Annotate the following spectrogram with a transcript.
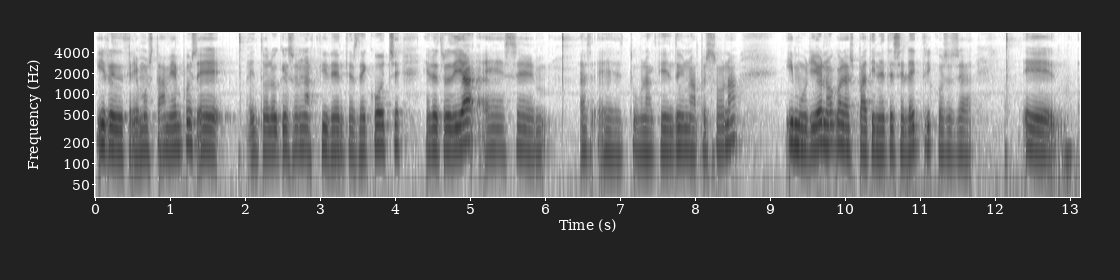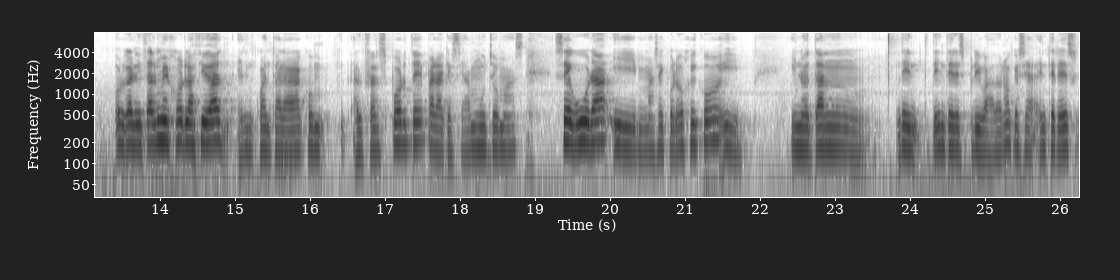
y reduciremos también, pues, eh, todo lo que son accidentes de coche. El otro día eh, tuvo un accidente de una persona y murió, ¿no? Con los patinetes eléctricos, o sea organizar mejor la ciudad en cuanto al transporte para que sea mucho más segura y más ecológico y, y no tan de, interés privado, ¿no? que sea interés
